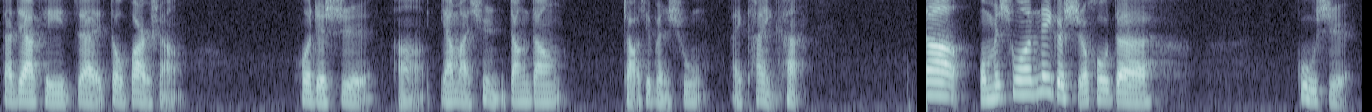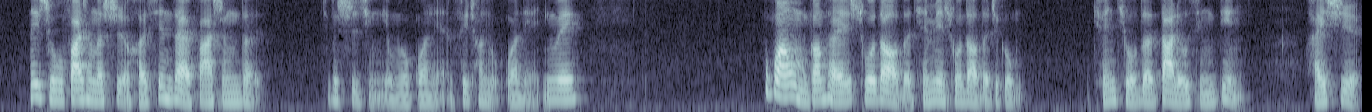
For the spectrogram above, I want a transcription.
大家可以在豆瓣上，或者是啊亚马逊、当当找这本书来看一看。那我们说那个时候的故事，那时候发生的事和现在发生的这个事情有没有关联？非常有关联，因为不管我们刚才说到的、前面说到的这个。全球的大流行病，还是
